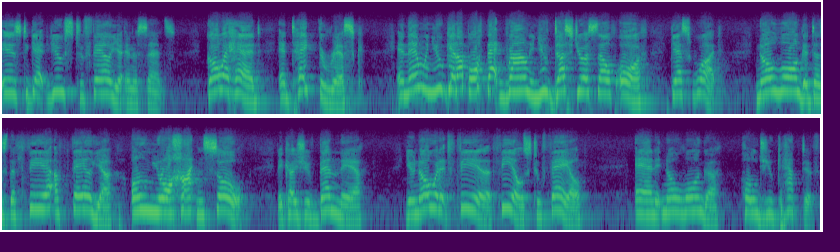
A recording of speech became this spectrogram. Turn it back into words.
is to get used to failure in a sense. Go ahead and take the risk. And then when you get up off that ground and you dust yourself off, guess what? No longer does the fear of failure own your heart and soul because you've been there. You know what it feel, feels to fail, and it no longer holds you captive.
